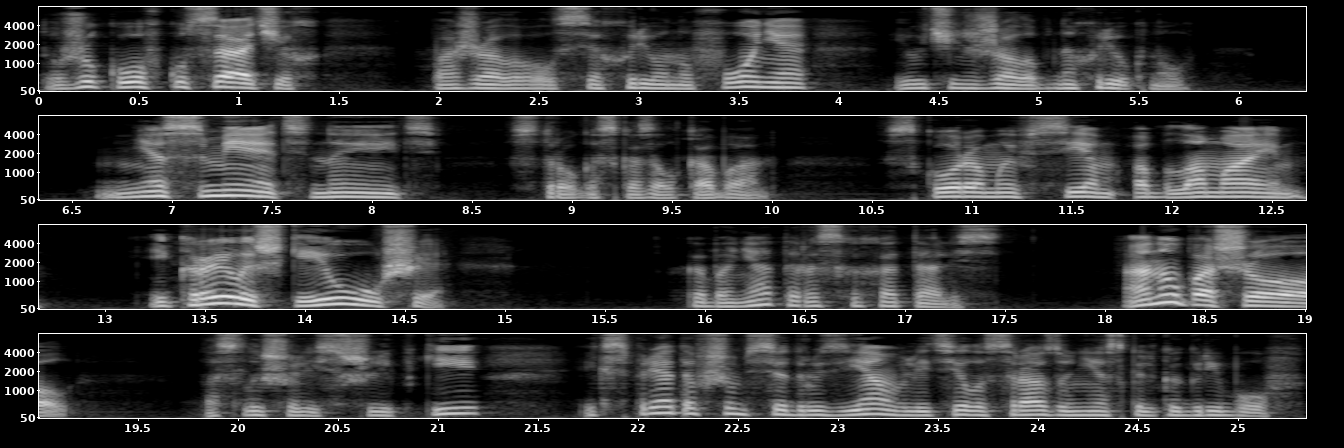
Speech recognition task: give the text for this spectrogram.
то жуков кусачих, — пожаловался Хрюну Фоня и очень жалобно хрюкнул. — Не сметь ныть, — строго сказал кабан. — Скоро мы всем обломаем и крылышки, и уши. Кабанята расхохотались. «А ну, пошел!» Послышались шлепки, и к спрятавшимся друзьям влетело сразу несколько грибов.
